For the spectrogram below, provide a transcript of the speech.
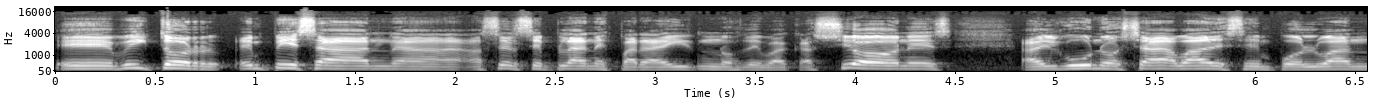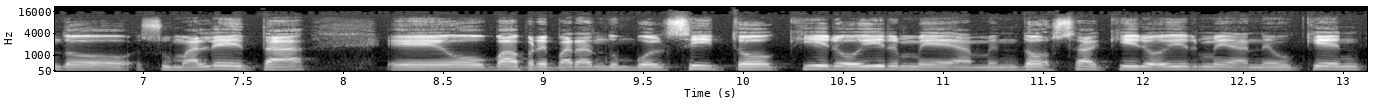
Eh, Víctor, empiezan a hacerse planes para irnos de vacaciones, algunos ya va desempolvando su maleta eh, o va preparando un bolsito, quiero irme a Mendoza, quiero irme a Neuquén,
